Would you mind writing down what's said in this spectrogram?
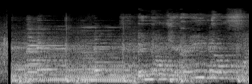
And no, you ain't no fool.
